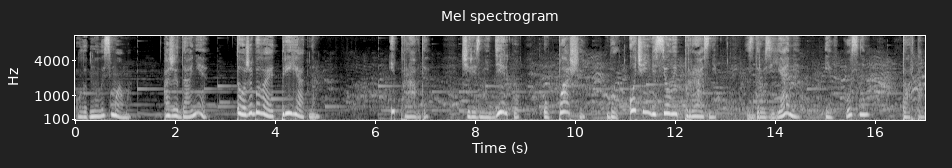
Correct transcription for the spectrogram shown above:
улыбнулась мама. Ожидание тоже бывает приятным. И правда, через недельку у Паши был очень веселый праздник с друзьями и вкусным тортом.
